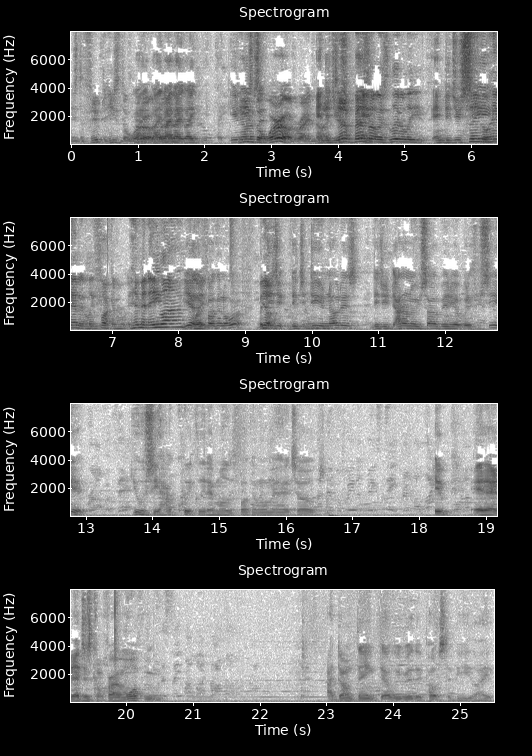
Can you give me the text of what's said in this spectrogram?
He's the future. He's the world. like, right like, like, like, you know He's the saying? world right now. And did you- Jeff Bezos is literally And did you see single-handedly fucking him and Elon. Yeah, like, they're fucking the world. But Yeah. did you did you do you notice? Did you? I don't know if you saw the video, but if you see it, you will see how quickly that motherfucking woman had chose. It, it that just confirmed more for me. I don't think that we really supposed to be like.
